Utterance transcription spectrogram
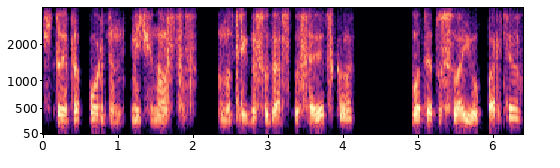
что это орден меченосцев внутри государства советского, вот эту свою партию,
